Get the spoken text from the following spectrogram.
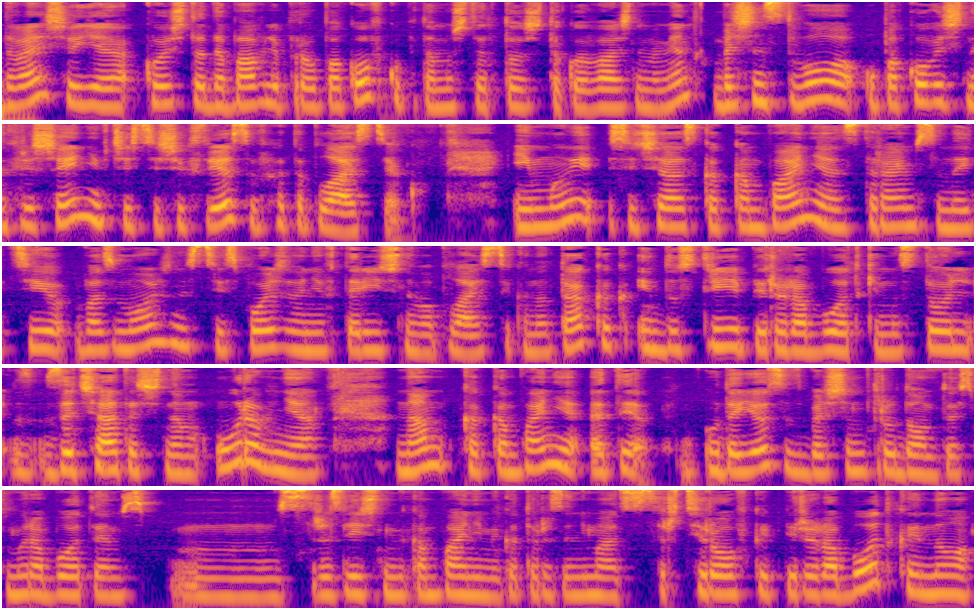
Давай еще я кое-что добавлю про упаковку, потому что это тоже такой важный момент. Большинство упаковочных решений в чистящих средствах — это пластик. И мы сейчас, как компания, стараемся найти возможности использования вторичного пластика. Но так как индустрия переработки на столь зачаточном уровне, нам, как компания, это удается с большим трудом. То есть мы работаем с, с различными компаниями, которые занимаются сортировкой, переработкой, но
